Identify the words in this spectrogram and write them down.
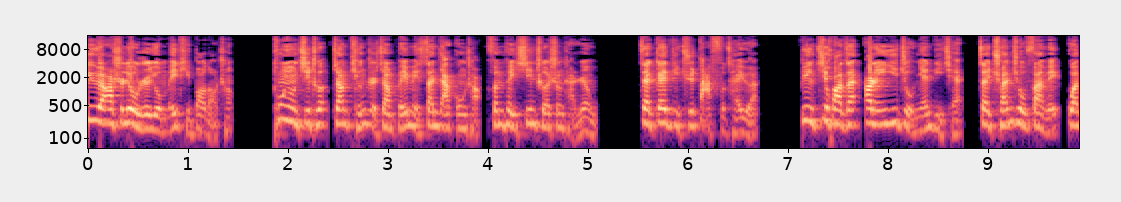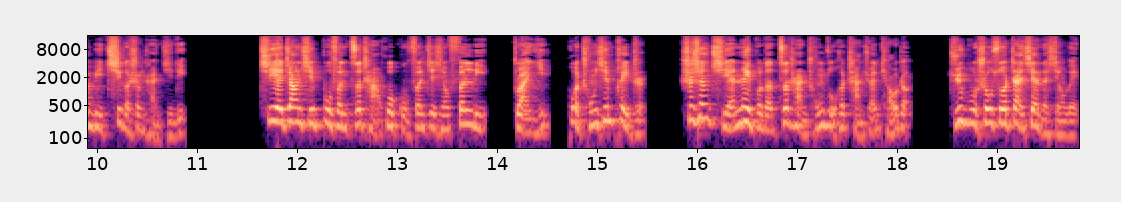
一月二十六日，有媒体报道称，通用汽车将停止向北美三家工厂分配新车生产任务，在该地区大幅裁员，并计划在二零一九年底前在全球范围关闭七个生产基地。企业将其部分资产或股份进行分离、转移或重新配置，实行企业内部的资产重组和产权调整，局部收缩战线的行为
